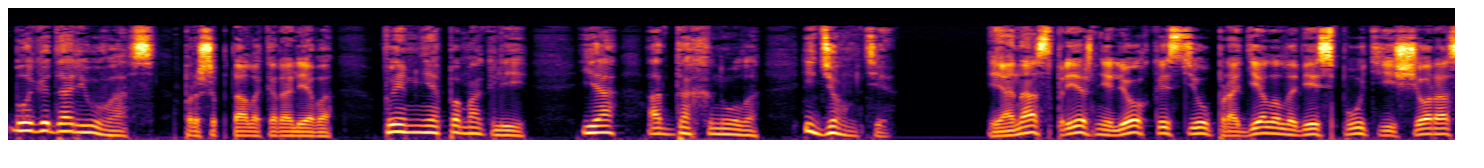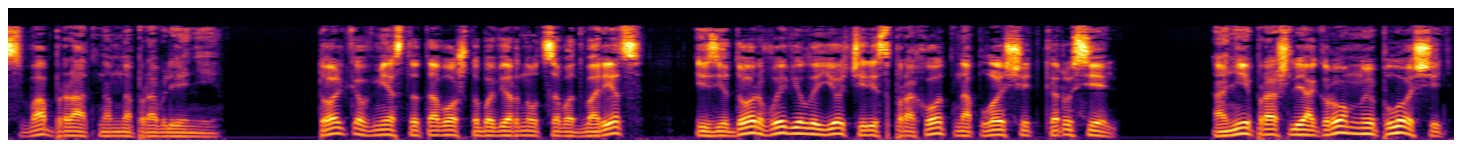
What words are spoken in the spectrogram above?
«Благодарю вас», — прошептала королева. «Вы мне помогли. Я отдохнула. Идемте» и она с прежней легкостью проделала весь путь еще раз в обратном направлении. Только вместо того, чтобы вернуться во дворец, Изидор вывел ее через проход на площадь Карусель. Они прошли огромную площадь,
